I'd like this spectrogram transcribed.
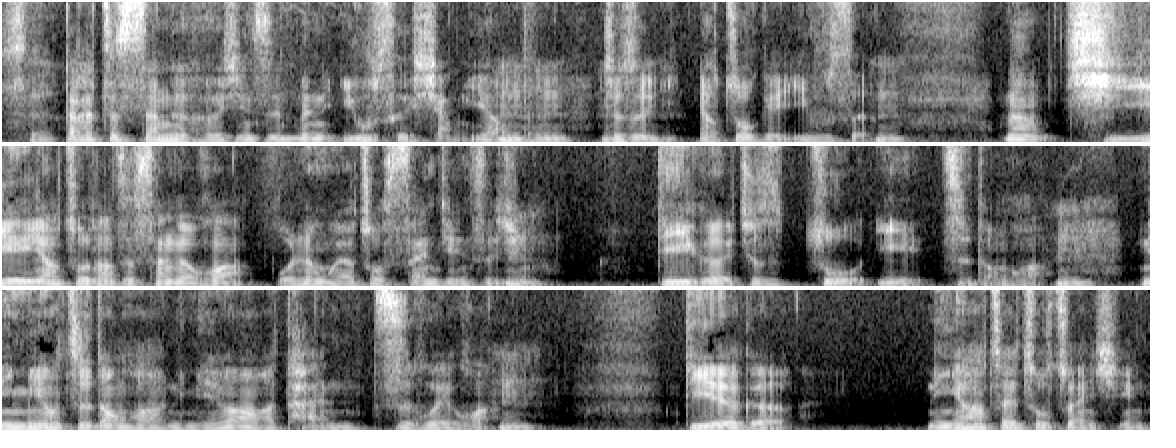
是，大概这三个核心是跟 user 想要的，就是要做给 user。那企业要做到这三个话，我认为要做三件事情。第一个就是作业自动化，嗯，你没有自动化，你没办法谈智慧化，嗯。第二个，你要再做转型，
